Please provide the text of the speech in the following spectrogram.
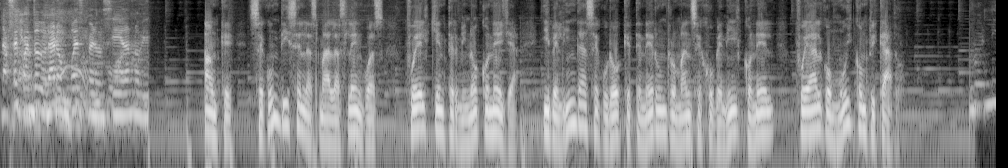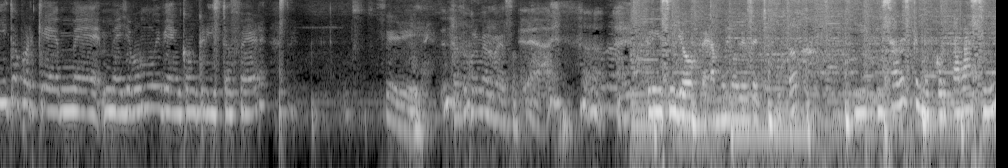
No sé cuánto duraron, pues, pero sí eran novios. Aunque, según dicen las malas lenguas, fue él quien terminó con ella, y Belinda aseguró que tener un romance juvenil con él fue algo muy complicado. Bonito porque me, me llevo muy bien con Christopher. Sí, fue tu primer beso. Chris y yo éramos novios de chiquitos. Y, y sabes que me cortaba así.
